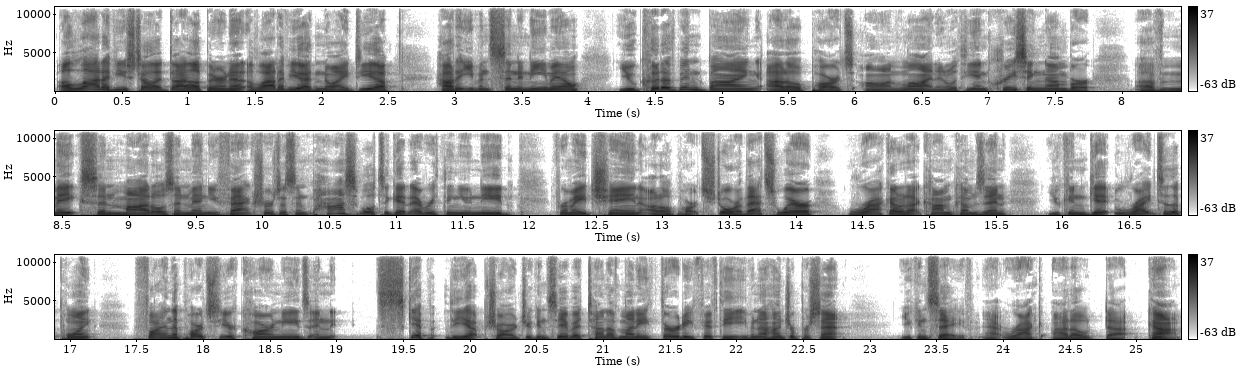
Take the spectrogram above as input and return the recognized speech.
a lot of you still had dial up internet. A lot of you had no idea how to even send an email. You could have been buying auto parts online. And with the increasing number of makes and models and manufacturers, it's impossible to get everything you need from a chain auto parts store. That's where RockAuto.com comes in. You can get right to the point, find the parts that your car needs, and skip the upcharge. You can save a ton of money 30, 50, even 100%. You can save at rockauto.com.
